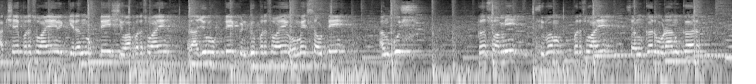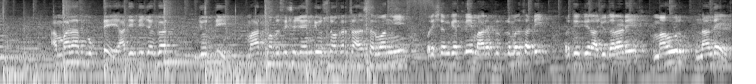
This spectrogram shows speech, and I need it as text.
अक्षय परसवाळे किरण मुक्टे शिवा परसवाळे राजू मुक्टे पिंटू परसवाळे उमेश सवटे अंकुश प्रस्वामी शुभम परस्वाळे शंकर मुडानकर अंबादास मुक्ते आदिती जगत ज्योती महात्मा बसवेश्वर जयंती उत्सवाकरता सर्वांनी परिश्रम घेतले महाराष्ट्र कुटुंबासाठी. प्रतिनिधी राजू दराडे माहूर नांदेड.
